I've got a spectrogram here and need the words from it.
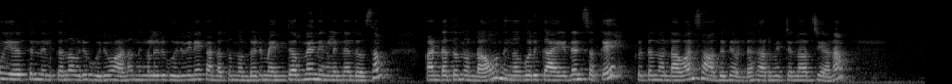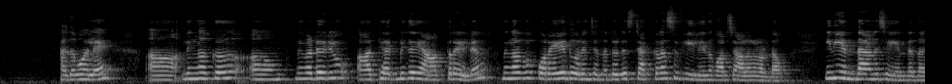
ഉയരത്തിൽ നിൽക്കുന്ന ഒരു ഗുരുവാണ്. നിങ്ങളൊരു ഗുരുവിനെ കണ്ടെത്തുന്നുണ്ട്. ഒരു മെന്ററിനെ നിങ്ങൾ ഇന്ന ദിവസം കണ്ടെത്തുന്നുണ്ടാവും. നിങ്ങൾക്കൊരു ഗൈഡൻസ് ഒക്കെ കിട്ടുന്നുണ്ടാവാൻ സാധ്യതയുണ്ട്. ഹെർമിറ്റ് എനർജിയാണ് അതുപോലെ നിങ്ങൾക്ക് നിങ്ങളുടെ ഒരു ആധ്യാത്മിക യാത്രയിൽ നിങ്ങൾക്ക് കുറേ ദൂരം ചെന്നിട്ട് ഒരു സ്റ്റക്നെസ് ഫീൽ ചെയ്യുന്ന കുറച്ച് ആളുകളുണ്ടാവും. ഇനി എന്താണ് ചെയ്യേണ്ടത്?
